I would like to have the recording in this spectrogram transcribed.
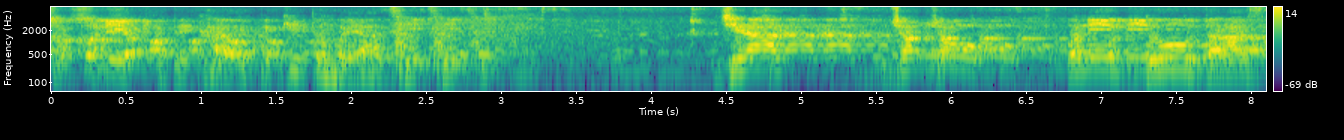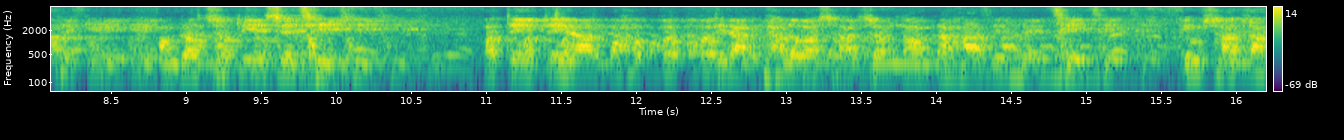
সকলে অপেক্ষায় অপেক্ষিত হয়ে আছি। অনেক দূর থেকে আমরা ছুটে এসেছি। অতএব ভালোবাসার জন্য আমরা হাজির হয়েছি। ইনশাআল্লাহ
